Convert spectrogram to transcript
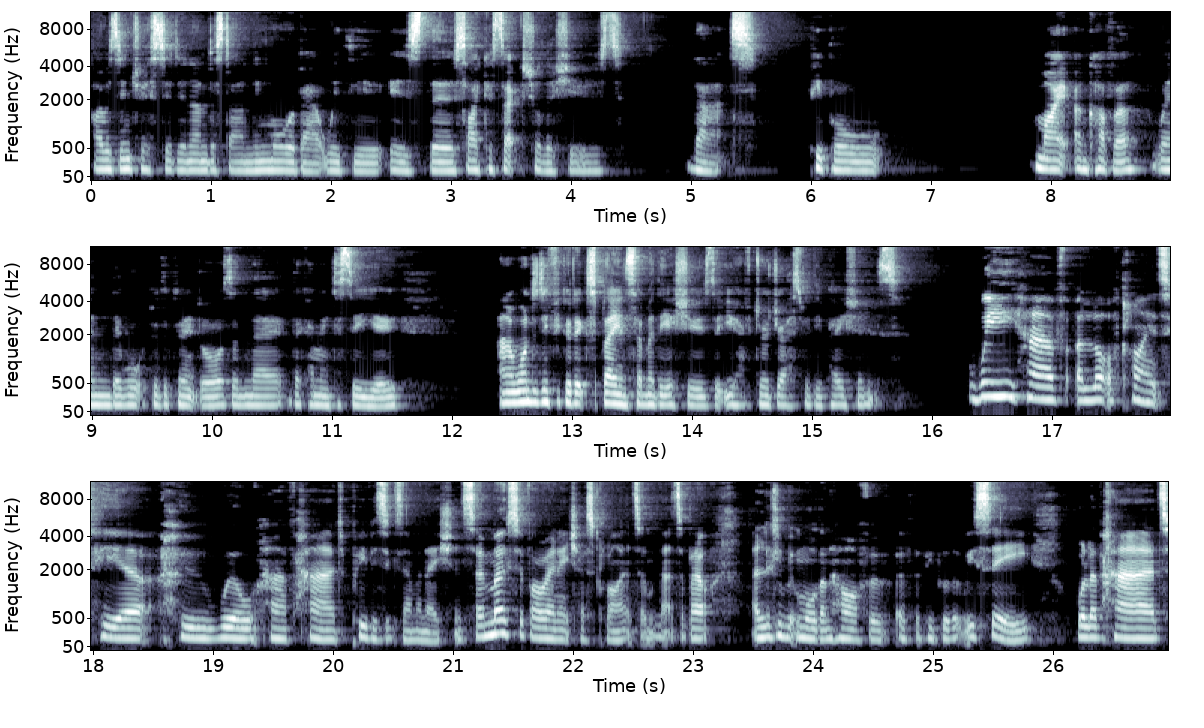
I was interested in understanding more about with you is the psychosexual issues that people might uncover when they walk through the clinic doors and they're, they're coming to see you. And I wondered if you could explain some of the issues that you have to address with your patients. We have a lot of clients here who will have had previous examinations. So, most of our NHS clients, and that's about a little bit more than half of, of the people that we see, will have had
